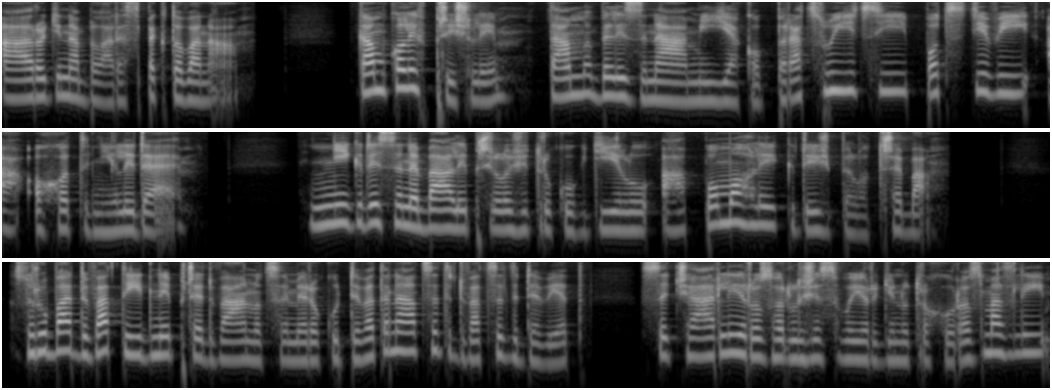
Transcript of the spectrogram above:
a rodina byla respektovaná. Kamkoliv přišli, tam byli známí jako pracující, poctiví a ochotní lidé. Nikdy se nebáli přiložit ruku k dílu a pomohli, když bylo třeba. Zhruba dva týdny před Vánocemi roku 1929 se Charlie rozhodl, že svoji rodinu trochu rozmazlí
